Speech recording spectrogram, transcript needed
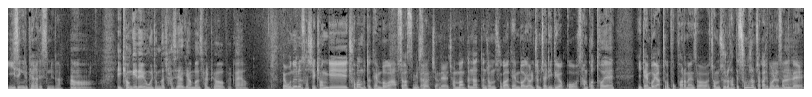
2승 1패가 됐습니다. 어, 이 경기 내용을 좀 더 자세하게 한번 살펴볼까요? 네, 오늘은 사실 경기 초반부터 덴버가 앞서갔습니다. 앞서갔죠. 네, 전반 끝났던 점수가 덴버 10점차 리드였고 3쿼터에 이 덴버 야투가 폭발하면서 점수를 한때 20점 차까지 벌렸었는데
